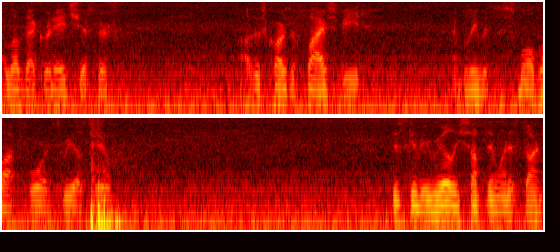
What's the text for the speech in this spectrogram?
I love that grenade shifter. Uh, this car is a five speed. I believe it's a small block Ford 302. This is gonna be really something when it's done.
